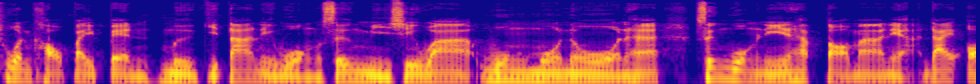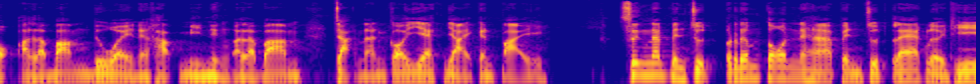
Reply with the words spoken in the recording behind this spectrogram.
ชวนเขาไปเป็นมือกีตาร์ในวง ซึ่งมีชื่อว่าวงโมโนนะฮะซึ่งวงนี้นะครับต่อมาเนี่ยได้ออกอัลบั้มด้วยนะครับมี 1 อัลบั้ม จากนั้นก็แยกย้ายกันไป ซึ่งนั่นเป็นจุดเริ่มต้นนะฮะเป็นจุดแรกเลยที่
